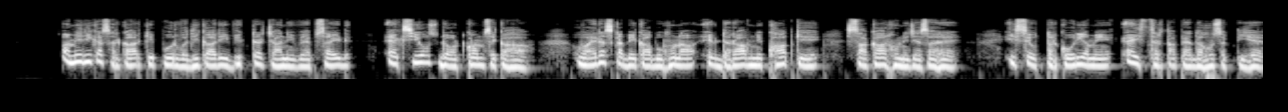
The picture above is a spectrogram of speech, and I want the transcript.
अमेरिका सरकार के पूर्व अधिकारी विक्टर चा ने वेबसाइट एक्सियोस डॉट कॉम से कहा, वायरस का बेकाबू होना एक डरावने ख्वाब के साकार होने जैसा है। इससे उत्तर कोरिया में अस्थिरता पैदा हो सकती है।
